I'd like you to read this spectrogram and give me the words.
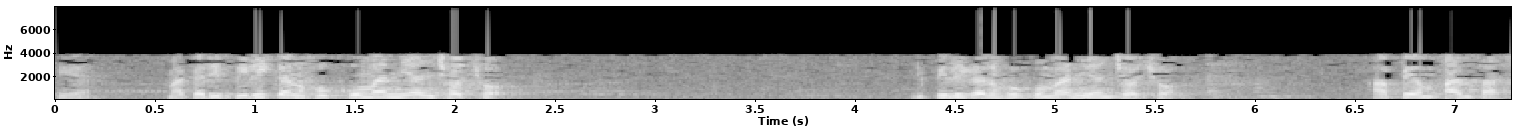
Ya. Maka dipilihkan hukuman yang cocok. Dipilihkan hukuman yang cocok. Apa yang pantas?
